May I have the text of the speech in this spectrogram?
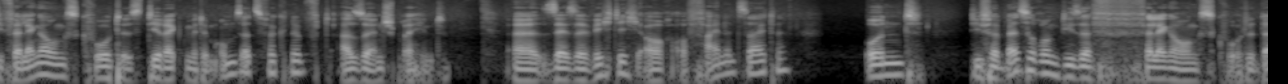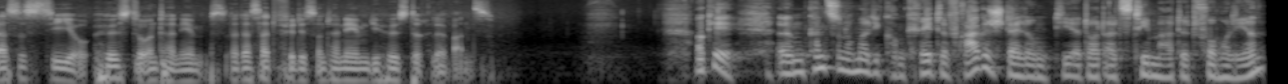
die Verlängerungsquote ist direkt mit dem Umsatz verknüpft, also entsprechend äh, sehr, sehr wichtig, auch auf Finance-Seite. Und die Verbesserung dieser Verlängerungsquote, das ist die höchste Unternehmens, das hat für das Unternehmen die höchste Relevanz. Okay, ähm, kannst du nochmal die konkrete Fragestellung, die ihr dort als Team hattet, formulieren?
